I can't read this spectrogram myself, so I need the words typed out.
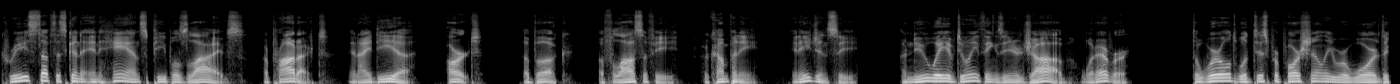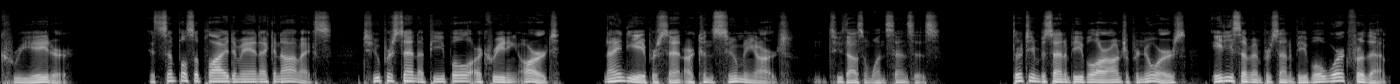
Create stuff that's going to enhance people's lives a product, an idea, art, a book, a philosophy, a company, an agency, a new way of doing things in your job, whatever. The world will disproportionately reward the creator. It's simple supply demand economics. 2% of people are creating art 98% are consuming art, 2001 census. 13% of people are entrepreneurs, 87% of people work for them.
